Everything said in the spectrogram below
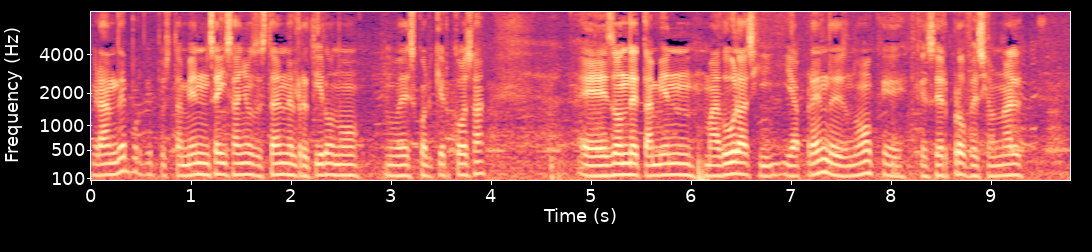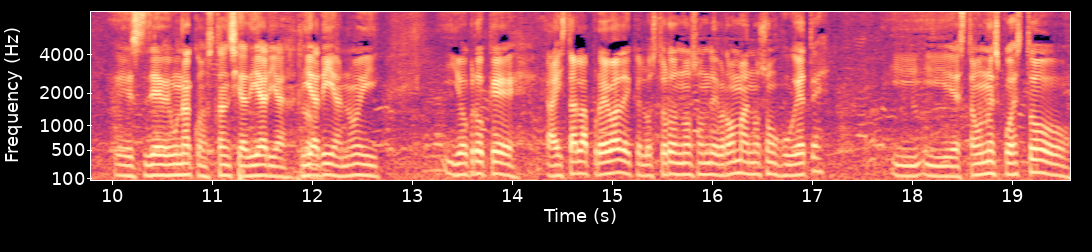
grande porque pues también seis años de estar en el retiro no, no es cualquier cosa. Eh, es donde también maduras y, y aprendes, ¿no? Que, que, ser profesional es de una constancia diaria, claro. día a día, ¿no? Y, y yo creo que ahí está la prueba de que los toros no son de broma, no son juguete y, y, está uno expuesto,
